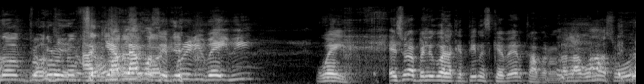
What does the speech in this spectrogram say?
no, procuro no observar. Aquí hablamos de Pretty Baby. Güey, es una película la que tienes que ver, La cabrón. Laguna Azul.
